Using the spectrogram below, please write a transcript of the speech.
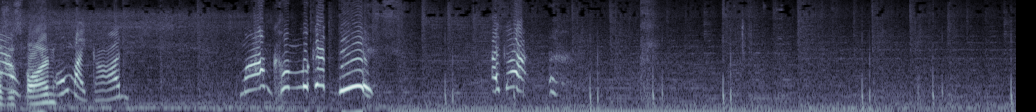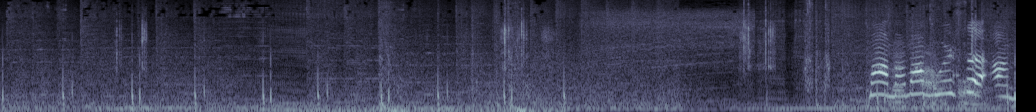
is me this out. fun? Oh my god. Mom, come look at this. I got. Mom, mom, mom, where's the um?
